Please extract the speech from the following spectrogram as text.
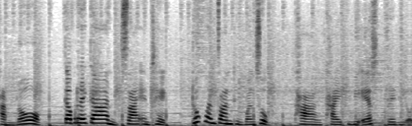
ทันโลก กับรายการ s ซ e อนเทคทุกวันจันทร์ถึงวันศุกร์ทางไทย PBS Radio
